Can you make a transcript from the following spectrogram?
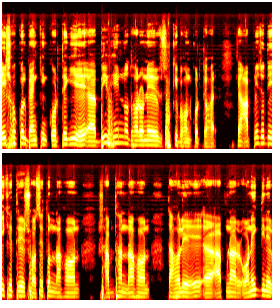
এই সকল ব্যাংকিং করতে গিয়ে বিভিন্ন ধরনের ঝুঁকি বহন করতে হয়। আপনি যদি এই ক্ষেত্রে সচেতন না হন, সাবধান না হন, তাহলে আপনার অনেক দিনের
